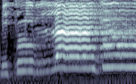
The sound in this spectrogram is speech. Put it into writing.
بسم الله الرحمن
